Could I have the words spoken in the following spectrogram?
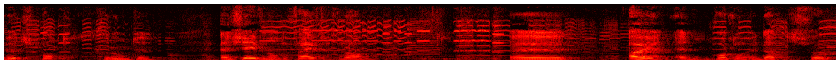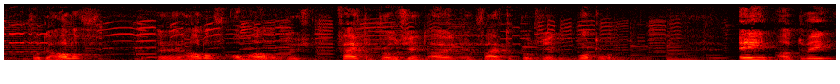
hutspot groenten en 750 gram eh uien en wortel. En dat is voor, voor de half, eh, half om half. Dus 50% uien en 50% wortelen. 1 à 2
